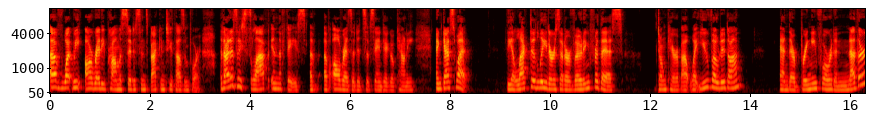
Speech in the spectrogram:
of what we already promised citizens back in 2004. That is a slap in the face of, of all residents of San Diego County. And guess what? The elected leaders that are voting for this don't care about what you voted on and they're bringing forward another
